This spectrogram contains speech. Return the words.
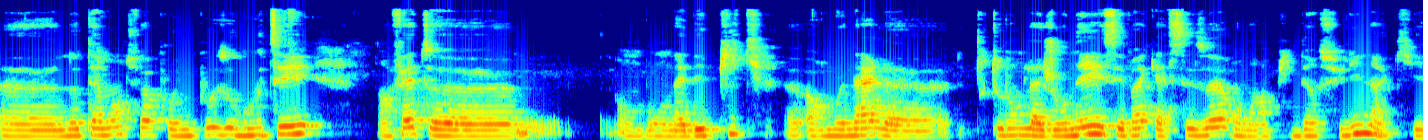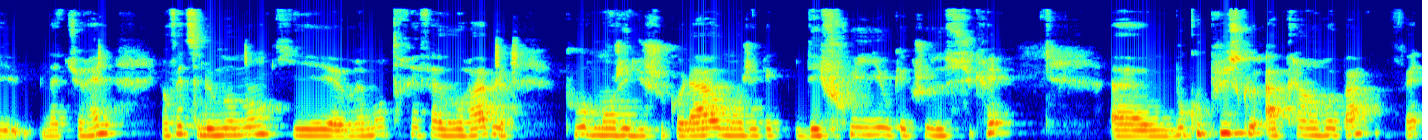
Euh, notamment, tu vois, pour une pause au goûter, en fait, euh, on, on, a des pics hormonales tout au long de la journée. Et c'est vrai qu'à 16 heures, on a un pic d'insuline qui est naturel. Et en fait, c'est le moment qui est vraiment très favorable pour manger du chocolat ou manger des fruits ou quelque chose de sucré. euh, beaucoup plus qu'après un repas fait.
